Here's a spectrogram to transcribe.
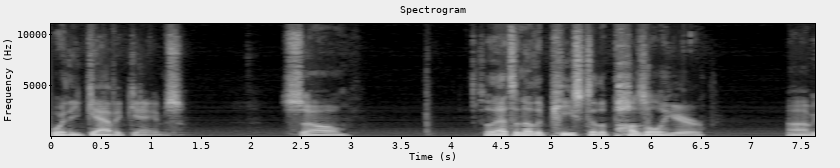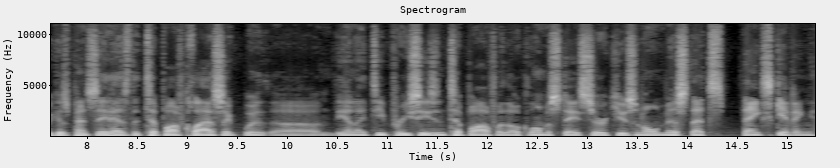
for the Gavitt games. So, so that's another piece to the puzzle here. Uh, because Penn State has the tip-off classic with uh, the NIT preseason tip-off with Oklahoma State, Syracuse, and Ole Miss. That's Thanksgiving,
